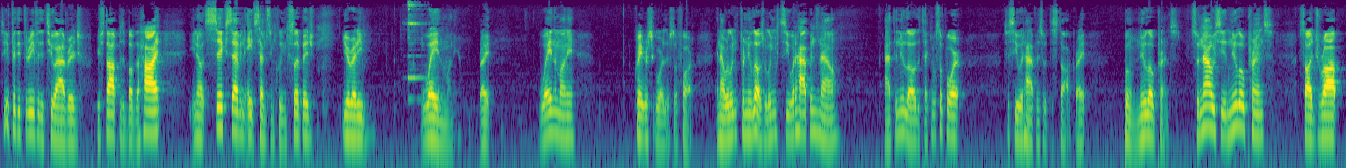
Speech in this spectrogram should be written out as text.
So you have 53, 52 average. Your stop is above the high. You know, six, seven, eight cents including slippage. You're already way in the money, right? Way in the money. Great risk reward there so far. And now we're looking for new lows. We're looking to see what happens now at the new low, the technical support, to see what happens with the stock, right? Boom, new low prints. So now we see a new low prints, saw a drop,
